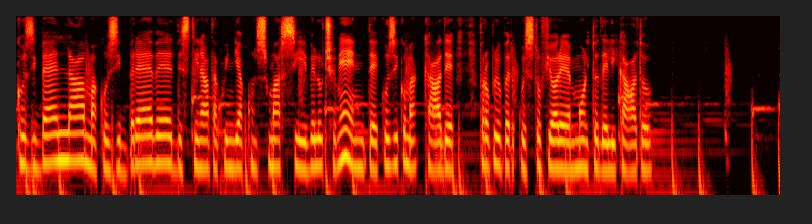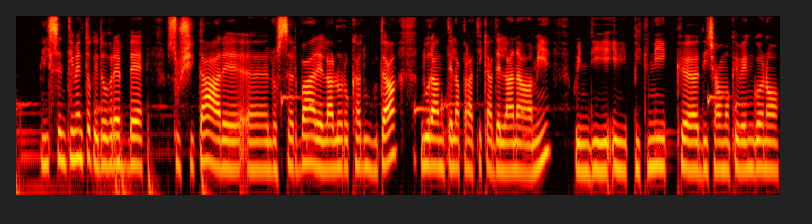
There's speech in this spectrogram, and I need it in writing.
così bella ma così breve, destinata quindi a consumarsi velocemente, così come accade proprio per questo fiore molto delicato. Il sentimento che dovrebbe suscitare eh, l'osservare la loro caduta durante la pratica dell'anami, quindi i picnic diciamo che vengono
